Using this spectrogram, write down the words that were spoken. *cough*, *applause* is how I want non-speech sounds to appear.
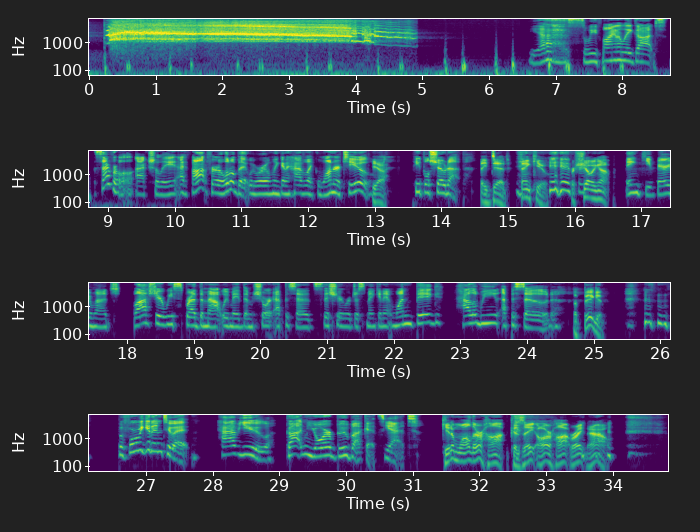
Yes, we finally got several, actually. I thought for a little bit we were only going to have like one or two. Yeah, People showed up. they did. Thank you *laughs* for showing up. Thank you very much. Last year we spread them out. We made them short episodes. This year we're just making it one big Halloween episode. A biggin. *laughs* Before we get into it, have you gotten your boo buckets yet? Get them while they're hot because they are hot right now. *laughs*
